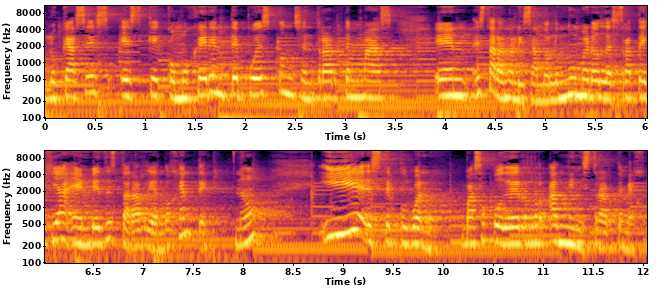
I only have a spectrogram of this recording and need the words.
lo que haces es que como gerente puedes concentrarte más en estar analizando los números, la estrategia en vez de estar arreando gente, ¿no? Y este pues bueno, vas a poder administrarte mejor.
